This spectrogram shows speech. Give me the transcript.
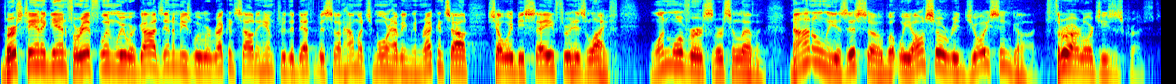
Verse 10 again, for if when we were God's enemies we were reconciled to him through the death of his son, how much more, having been reconciled, shall we be saved through his life? One more verse, verse 11. Not only is this so, but we also rejoice in God through our Lord Jesus Christ,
